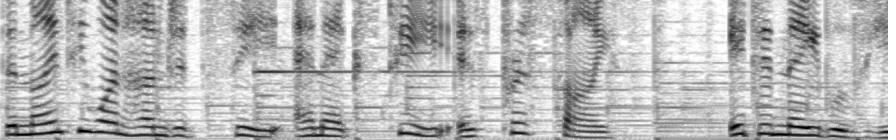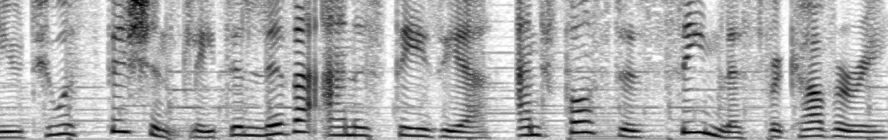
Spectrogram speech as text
The 9100C NXT is precise. It enables you to efficiently deliver anesthesia and fosters seamless recovery.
